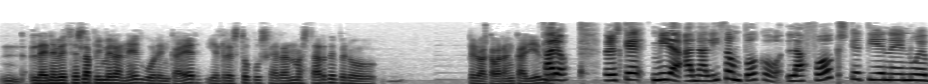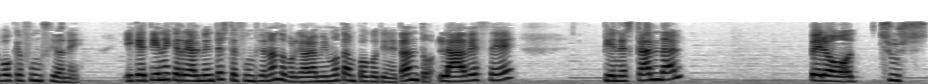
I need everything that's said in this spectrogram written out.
la NBC es la primera network en caer y el resto pues caerán más tarde, pero pero acabarán cayendo. Claro, pero es que mira, analiza un poco la Fox que tiene nuevo que funcione y que tiene que realmente esté funcionando, porque ahora mismo tampoco tiene tanto. La ABC tiene Scandal, pero sus,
